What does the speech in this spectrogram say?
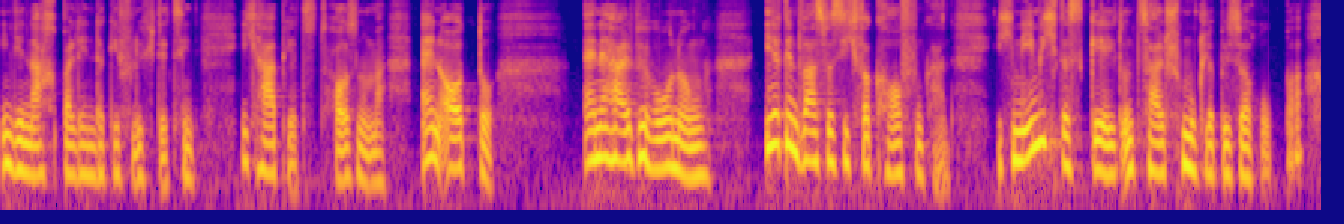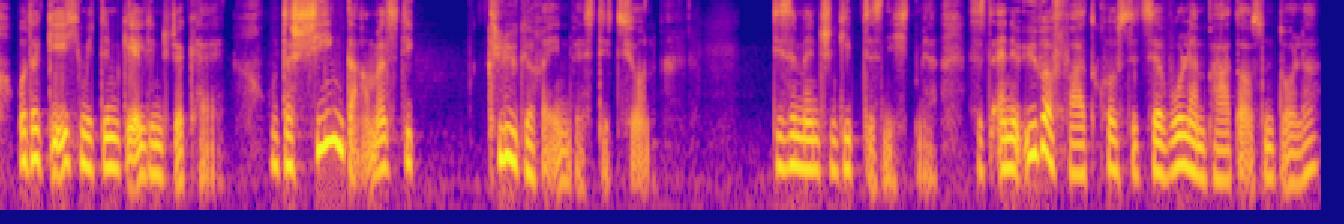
in die Nachbarländer geflüchtet sind. Ich habe jetzt Hausnummer, ein Auto, eine halbe Wohnung, irgendwas, was ich verkaufen kann. Ich nehme ich das Geld und zahle Schmuggler bis Europa oder gehe ich mit dem Geld in die Türkei? Und das schien damals die klügere Investition. Diese Menschen gibt es nicht mehr. Das heißt, eine Überfahrt kostet sehr wohl ein paar tausend Dollar.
